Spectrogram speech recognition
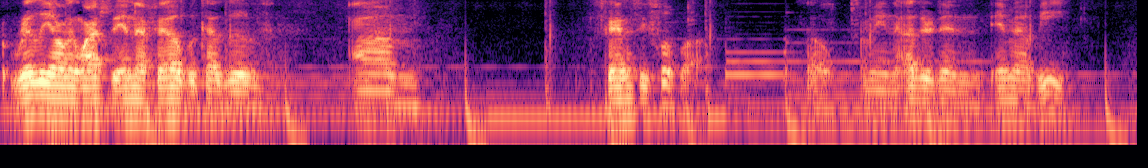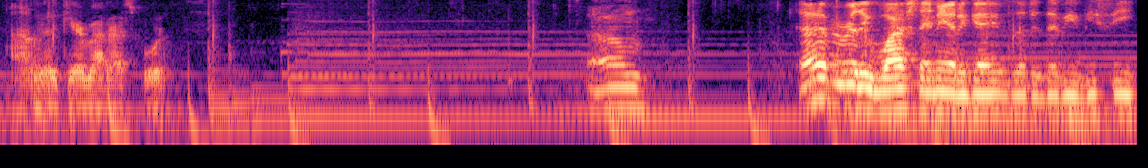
really only watch the NFL because of um, fantasy football. So, I mean, other than MLB, I don't really care about our sport. Um, I haven't really watched any of the games of the WBC.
